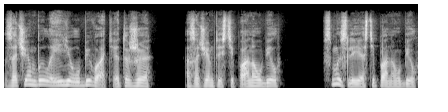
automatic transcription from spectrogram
Зачем было ее убивать? Это же... А зачем ты Степана убил? В смысле я Степана убил?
